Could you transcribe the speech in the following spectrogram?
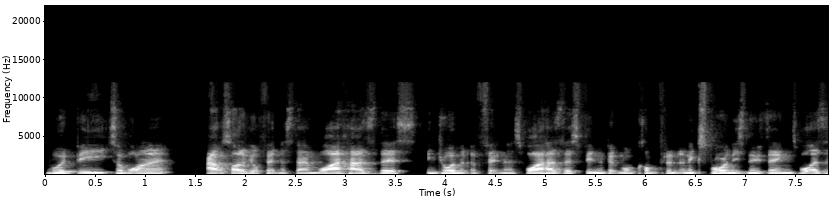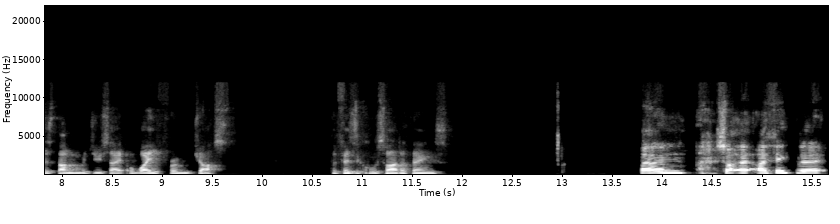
would be so why outside of your fitness then why has this enjoyment of fitness why has this been a bit more confident and exploring these new things? What has this done would you say away from just the physical side of things? Um, so I, think that,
